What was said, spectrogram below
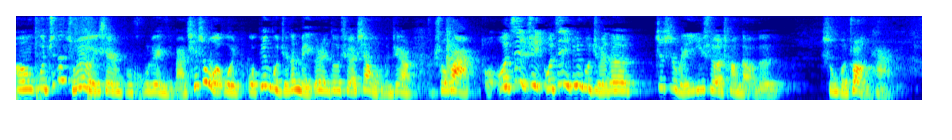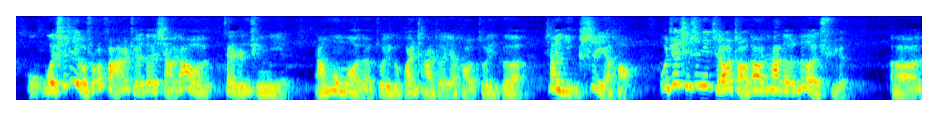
嗯，我觉得总有一些人不忽略你吧。其实我我我并不觉得每个人都需要像我们这样说话，我我自己去我自己并不觉得。这是唯一需要倡导的生活状态。我我其实有时候反而觉得，想要在人群里，然后默默的做一个观察者也好，做一个像隐士也好，我觉得其实你只要找到他的乐趣，呃，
